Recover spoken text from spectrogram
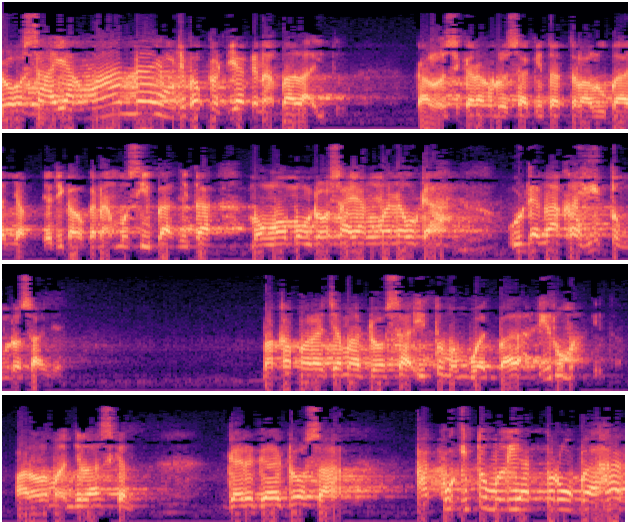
dosa yang mana yang menyebabkan dia kena bala itu. Kalau sekarang dosa kita terlalu banyak. Jadi kalau kena musibah kita mau ngomong dosa yang mana udah. Udah gak kehitung dosanya. Maka para jamaah dosa itu membuat bala di rumah kita. Para ulama menjelaskan. Gara-gara dosa, aku itu melihat perubahan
